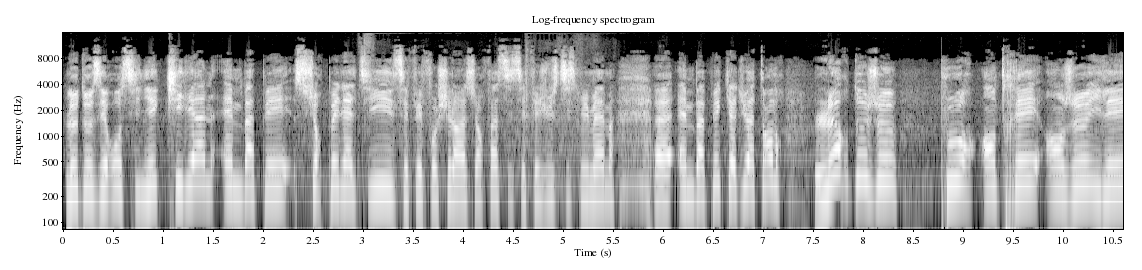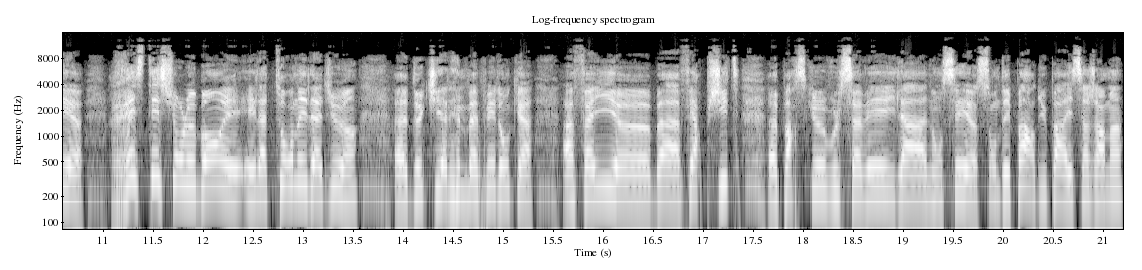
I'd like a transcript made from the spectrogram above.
le 2-0 signé Kylian Mbappé sur penalty. Il s'est fait faucher dans la surface, il s'est fait justice lui-même. Mbappé qui a dû attendre l'heure de jeu pour entrer en jeu. Il est euh, resté sur le banc et, la tournée d'adieu hein, euh, de Kylian Mbappé donc a, failli euh, bah, faire pchit parce que vous le savez, il a annoncé son départ du Paris Saint-Germain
